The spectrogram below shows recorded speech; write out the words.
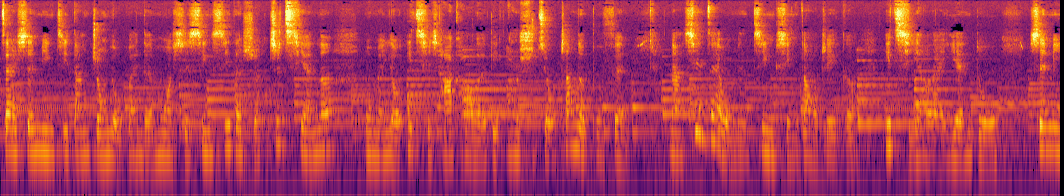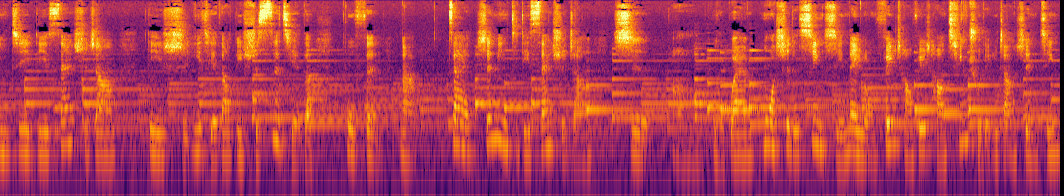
在生命记当中有关的末世信息的时候之前呢，我们有一起查考了第二十九章的部分。那现在我们进行到这个一起要来研读。生命记第三十章第十一节到第十四节的部分，那在生命记第三十章是啊有关末世的信息内容非常非常清楚的一章圣经。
